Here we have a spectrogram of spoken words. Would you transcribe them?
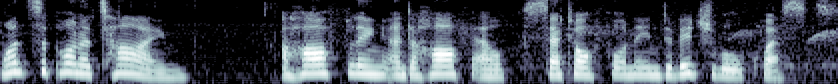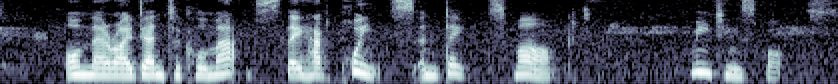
Once upon a time, a halfling and a half elf set off on individual quests. On their identical maps, they had points and dates marked, meeting spots,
